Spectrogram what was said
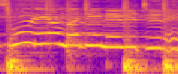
سونے مدینے وچ رہے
